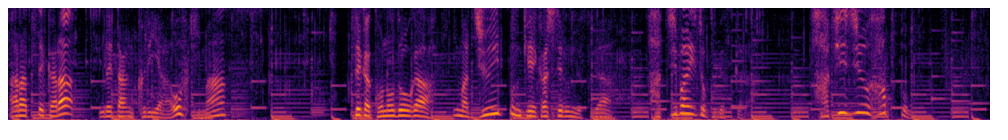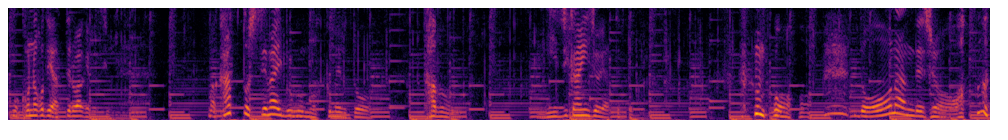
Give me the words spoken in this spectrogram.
洗ってからウレタンクリアーを拭きます。てかこの動画今11分経過してるんですが8倍速ですから88分もうこんなことやってるわけですよね。まあ、カットしてない部分も含めると多分2時間以上やってると思います。もうどうなんでしょう。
